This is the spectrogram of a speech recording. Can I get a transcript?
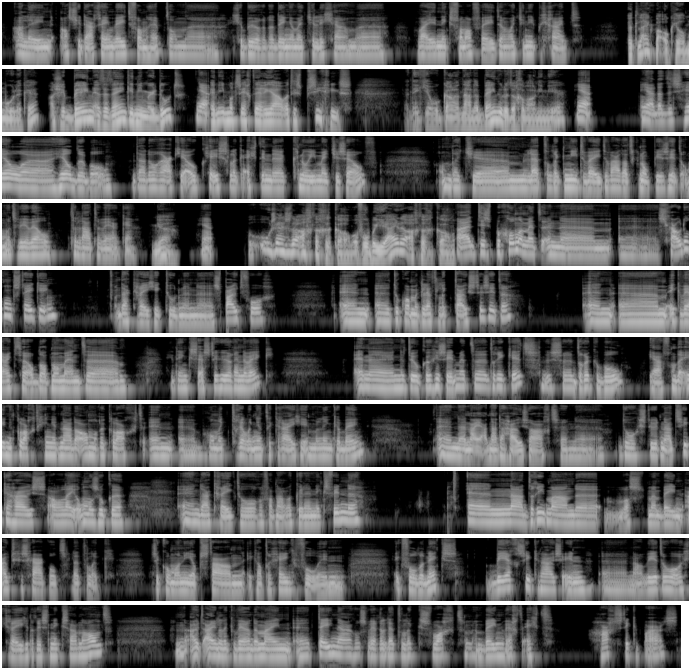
Alleen als je daar geen weet van hebt, dan uh, gebeuren er dingen met je lichaam uh, waar je niks van af weet en wat je niet begrijpt. Het lijkt me ook heel moeilijk, hè? Als je been het in één keer niet meer doet ja. en iemand zegt tegen jou, het is psychisch. Dan denk je, hoe kan het nou? Dat been doet het er gewoon niet meer. Ja, ja dat is heel, uh, heel dubbel. Daardoor raak je ook geestelijk echt in de knoei met jezelf. Omdat je um, letterlijk niet weet waar dat knopje zit om het weer wel te laten werken. Ja. Ja. Hoe zijn ze erachter gekomen? Of hoe ben jij erachter gekomen? Nou, het is begonnen met een um, uh, schouderontsteking. Daar kreeg ik toen een uh, spuit voor. En toen kwam ik letterlijk thuis te zitten. En um, ik werkte op dat moment, uh, ik denk 60 uur in de week. En uh, natuurlijk een gezin met uh, drie kids, dus drukke boel. Ja, van de ene klacht ging het naar de andere klacht. En begon ik trillingen te krijgen in mijn linkerbeen. En nou ja, naar de huisarts en doorgestuurd naar het ziekenhuis, allerlei onderzoeken. En daar kreeg ik te horen van, nou, we kunnen niks vinden. En na drie maanden was mijn been uitgeschakeld, letterlijk. Dus ik kon er niet op staan. Ik had er geen gevoel in. Ik voelde niks. Weer ziekenhuis in. Uh, nou, weer te horen gekregen, er is niks aan de hand. En uiteindelijk werden mijn uh, teennagels werden letterlijk zwart. Mijn been werd echt hartstikke paars.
